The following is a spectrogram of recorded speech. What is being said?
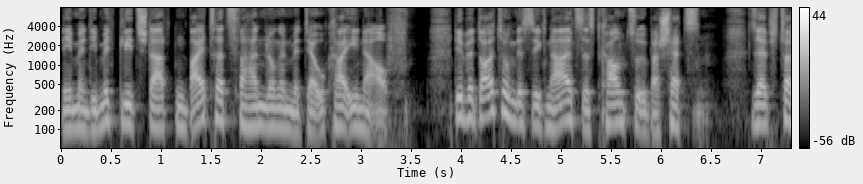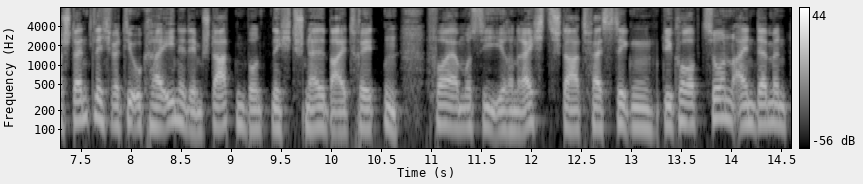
nehmen die Mitgliedstaaten Beitrittsverhandlungen mit der Ukraine auf. Die Bedeutung des Signals ist kaum zu überschätzen. Selbstverständlich wird die Ukraine dem Staatenbund nicht schnell beitreten. Vorher muss sie ihren Rechtsstaat festigen, die Korruption eindämmen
